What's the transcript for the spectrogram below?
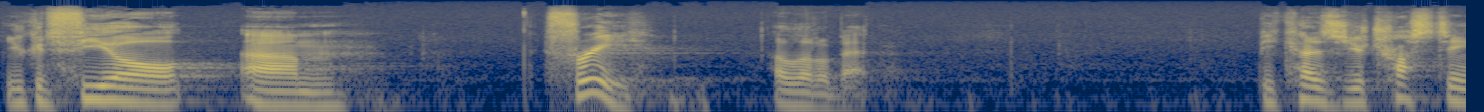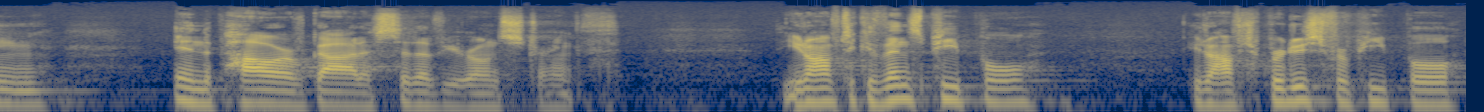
You could feel um, free a little bit because you're trusting in the power of God instead of your own strength. You don't have to convince people, you don't have to produce for people,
